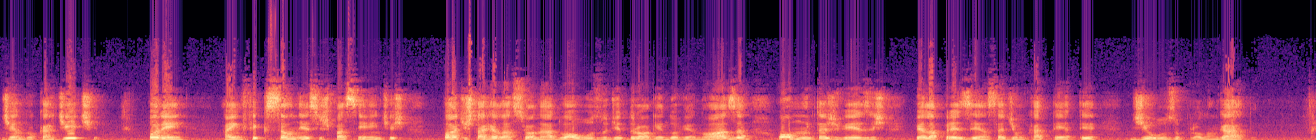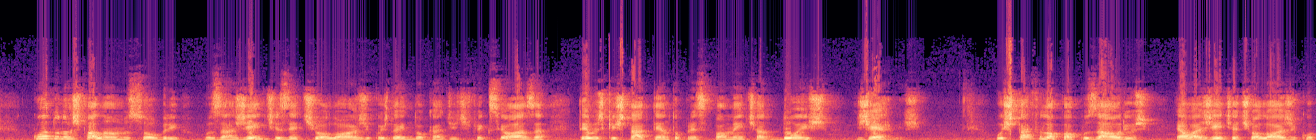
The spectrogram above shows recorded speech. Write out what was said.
de endocardite. Porém, a infecção nesses pacientes pode estar relacionado ao uso de droga endovenosa ou muitas vezes pela presença de um catéter de uso prolongado. Quando nós falamos sobre os agentes etiológicos da endocardite infecciosa, temos que estar atento principalmente a dois germes. O Staphylococcus aureus é o agente etiológico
